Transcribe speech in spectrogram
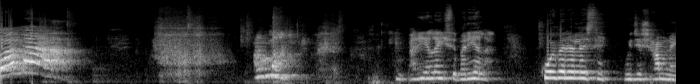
ও মা। আম্মা বাড়িয়ালা আইছে বাড়িয়ালা কই বেরে লইছে ওই যে সামনে।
